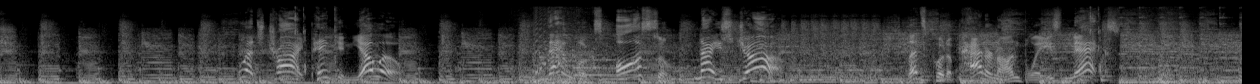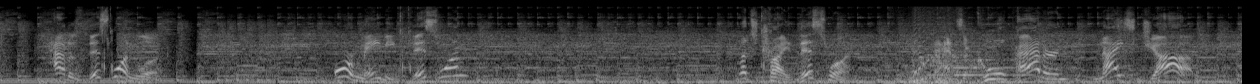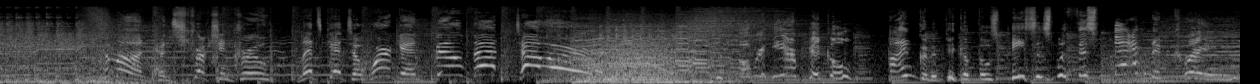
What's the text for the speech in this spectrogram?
Let's try pink and yellow. That looks awesome! Nice job! Let's put a pattern on Blaze next. How does this one look? Or maybe this one? Let's try this one. That's a cool pattern. Nice job. Come on, construction crew. Let's get to work and build that tower! Over here, Pickle. I'm gonna pick up those pieces with this magnet crane.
